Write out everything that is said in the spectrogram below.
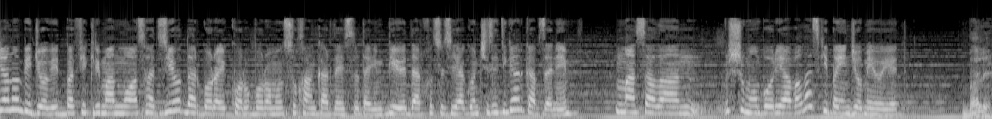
Ҷаноби ҷовид ба фикри ман мо аз ҳад зиёд дар бораи кору боромон сухан карда истодаем биёед дар хусуси ягон чизи дигар гап занем. Масалан шумо бори аввал аст ки ба ин ҷо меоед? Бале.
